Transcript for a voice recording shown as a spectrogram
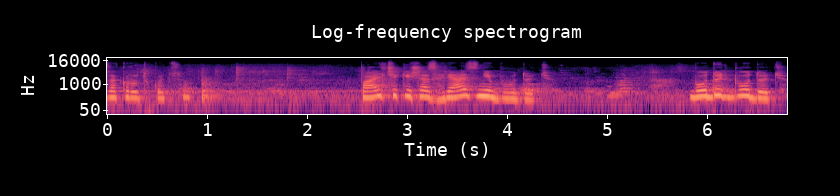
закрутку цю. Пальчики зараз грязні будуть. Будуть, будуть.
